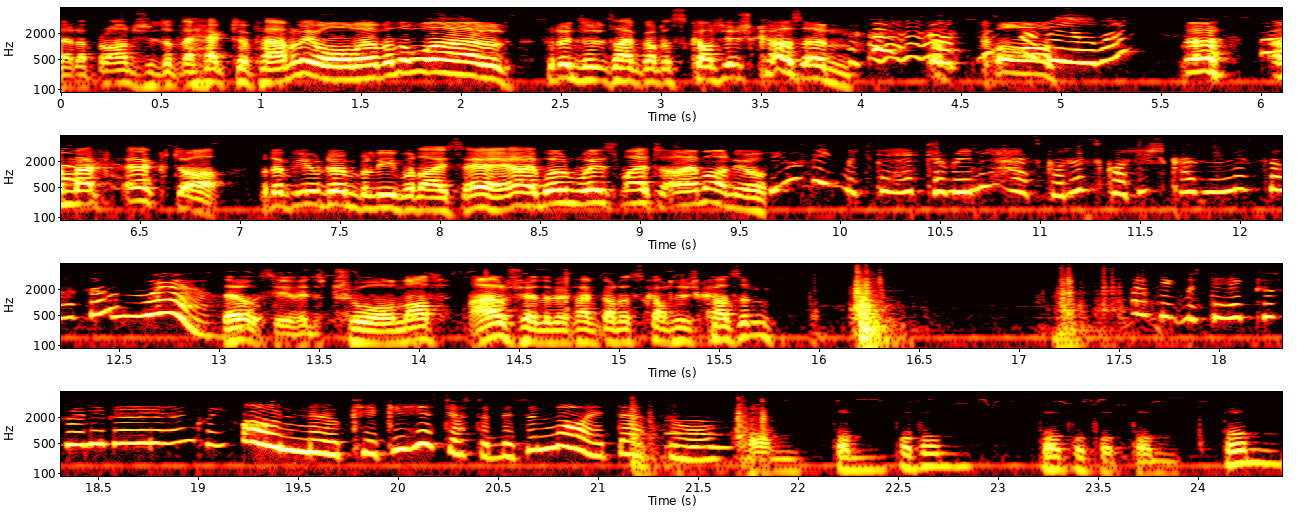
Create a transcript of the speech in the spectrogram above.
There are branches of the Hector family all over the world. For instance, I've got a Scottish cousin. Scotland, Of course. a real one? Uh, a Mac Hector. But if you don't believe what I say, I won't waste my time on you. Do you think Mr. Hector really has got a Scottish cousin, Miss Zaza? Well, They'll see if it's true or not. I'll show them if I've got a Scottish cousin. I think Mr. Hector's really very angry. Oh, no, Kiki. He's just a bit annoyed, that's all. Bum, bum, bum, bum, bum, bum, bum, bum,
